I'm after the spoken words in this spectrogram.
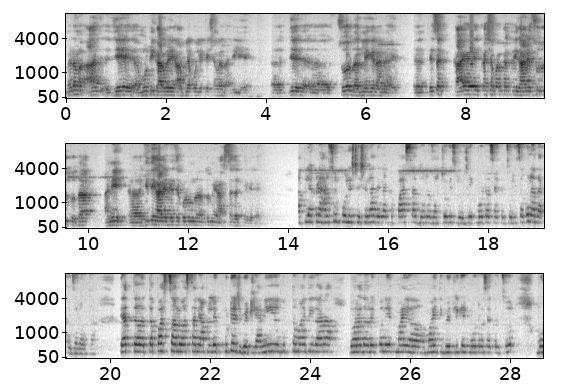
मॅडम आज जे मोठी कारवाई आपल्या पोलीस स्टेशनला झालेली आहे जे चोर धरले गेलेले आहेत त्याचा त्याचं काय कशा प्रकारे गाड्या चोरीत होता आणि किती गाड्या त्याच्याकडून तुम्ही हस्तगत केलेल्या आहेत? आपल्याकडे हर्सूल पोलीस स्टेशनला दिनांक पाच सात दोन हजार चोवीस रोजी एक मोटरसायकल चोरीचा गुन्हा दाखल झाला होता. त्यात तपास चालू असताना आपल्याला एक फुटेज भेटले आणि गुप्त माहितीगारा द्वाराद्वारे पण एक माहि माहिती भेटली की एक मोटरसायकल चोर मो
